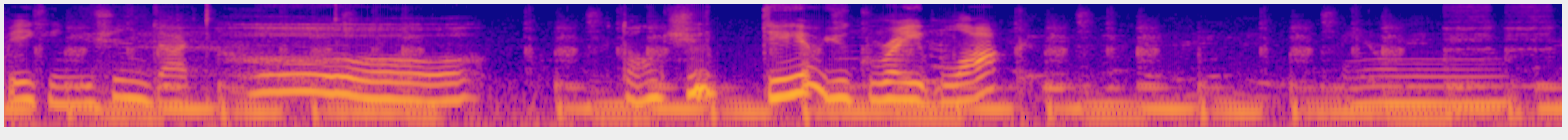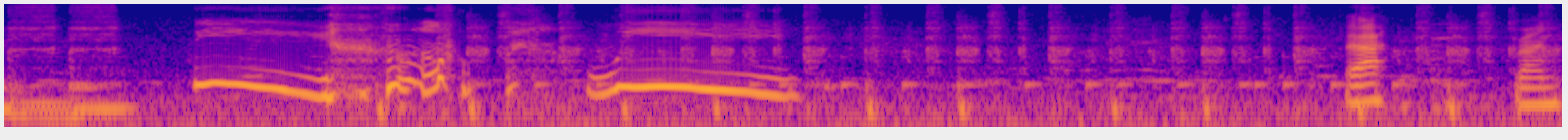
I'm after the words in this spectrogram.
Baking, you shouldn't die. Oh! Don't you dare, you gray block. Wee. Wee. Ah, run.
